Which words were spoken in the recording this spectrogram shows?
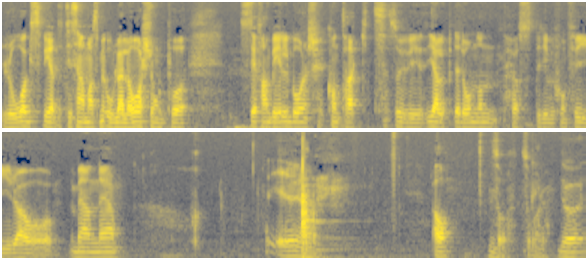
Rågsved tillsammans med Ola Larsson på Stefan Billborns kontakt. Så vi hjälpte dem någon höst i division 4. Och, men... Eh, eh, ja, Mm. Så, så var det. Du har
